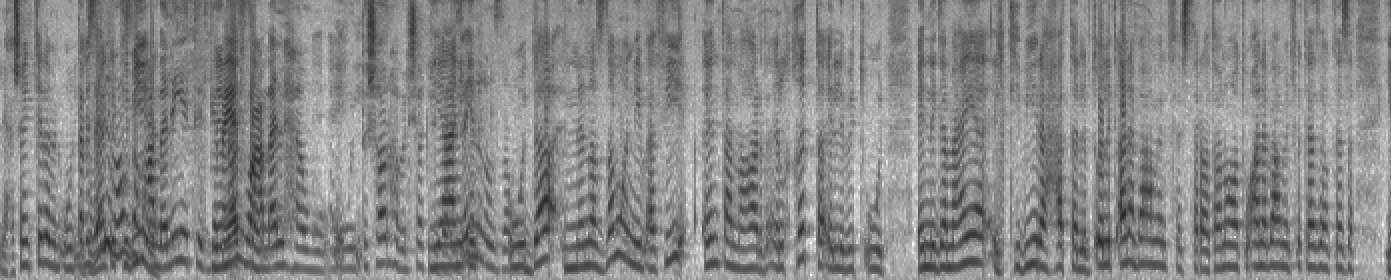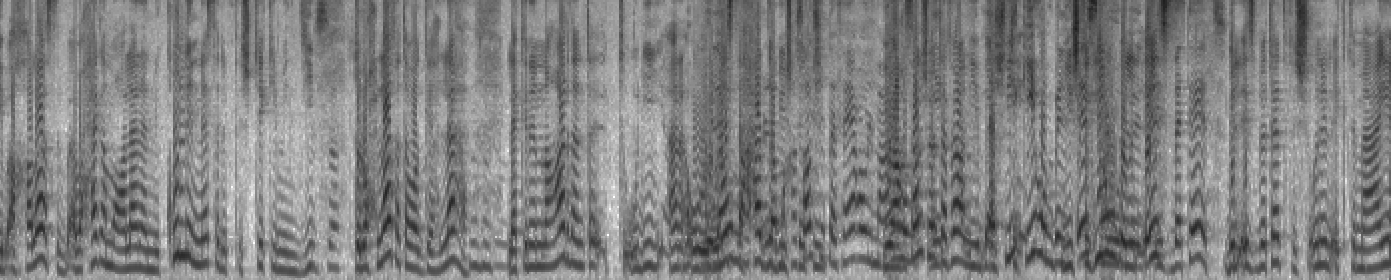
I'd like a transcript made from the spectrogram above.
ال... عشان كده بنقول طب إزاي ننظم. عملية الجمعيات. وعملها و- وانتشارها بالشكل ده إزاي يعني ننظمها وده ننظمه إن يبقى في انت النهارده الخطة اللي بتقول إن جمعية الكبيرة حتى اللي بتقول لك أنا بعمل في السرطانات وأنا بعمل في كذا وكذا يبقى خلاص يبقى حاجة معلنة إن كل الناس اللي بتشتكي من دي بالظبط. تروح لها تتوجه لها لكن النهارده أنت تقولي أنا ولو حد لو ما حصلش تفاعل يبقى معاهم ما حصلش تفاعل يبقى يشتكيهم بالاسم يشتكيهم بالاسم وبالاثباتات بالإثباتات في الشؤون الاجتماعية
